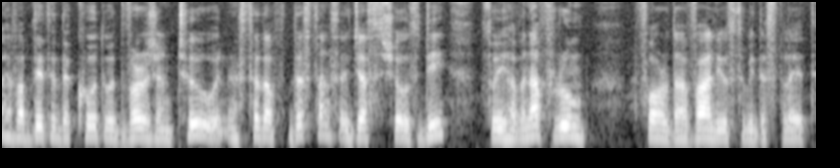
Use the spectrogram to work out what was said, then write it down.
I've updated the code with version 2 and instead of distance it just shows D. So you have enough room for the values to be displayed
